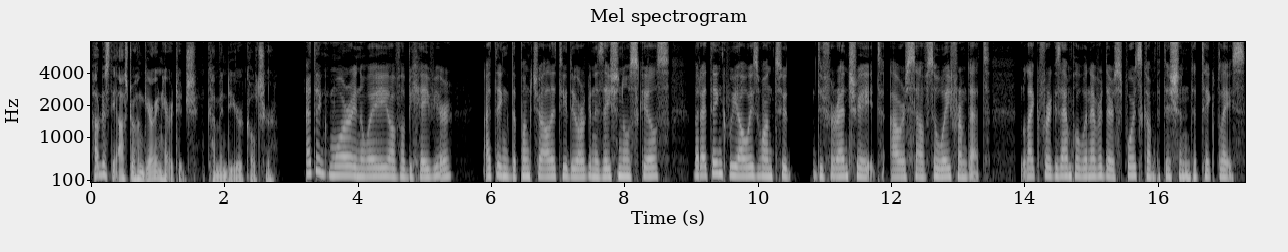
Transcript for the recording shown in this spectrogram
How does the Austro-Hungarian heritage come into your culture? I think more in a way of a behavior. I think the punctuality, the organizational skills, but I think we always want to differentiate ourselves away from that. Like for example, whenever there's sports competition that take place,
